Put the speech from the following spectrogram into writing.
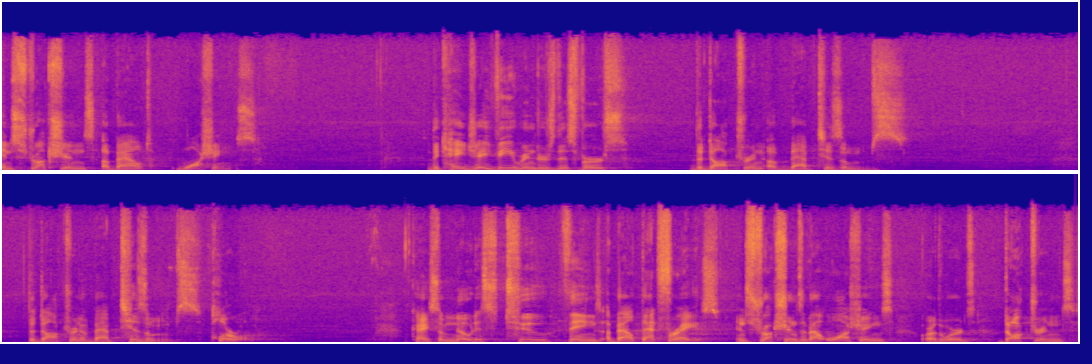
instructions about washings. The KJV renders this verse the doctrine of baptisms. The doctrine of baptisms, plural. Okay, so notice two things about that phrase instructions about washings, or the words doctrines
